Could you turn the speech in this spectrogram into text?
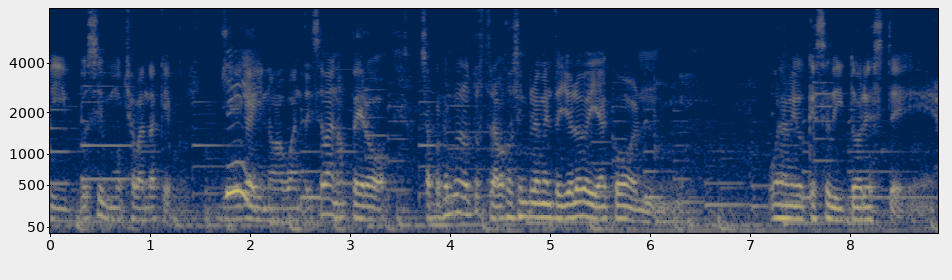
y pues sí, mucha banda que pues Sí. llega y no aguanta y se va, ¿no? Pero, o sea, por ejemplo, en otros trabajos simplemente yo lo veía con un amigo que es editor este,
